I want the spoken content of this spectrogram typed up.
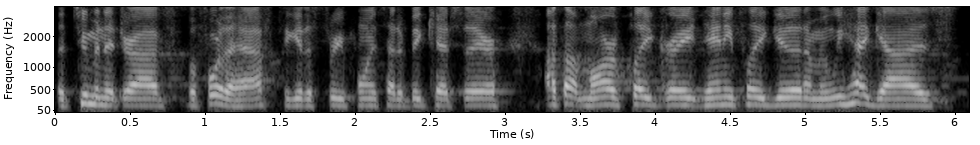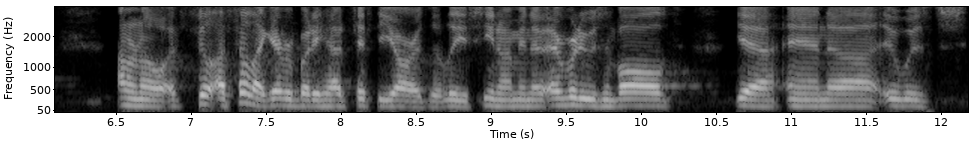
the two minute drive before the half to get us three points. Had a big catch there. I thought Marv played great. Danny played good. I mean, we had guys. I don't know. I feel I feel like everybody had 50 yards at least. You know, I mean, everybody was involved. Yeah, and uh, it was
